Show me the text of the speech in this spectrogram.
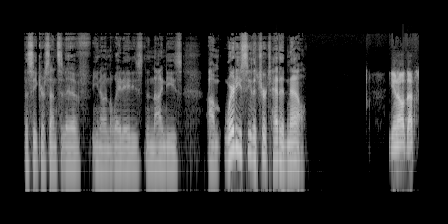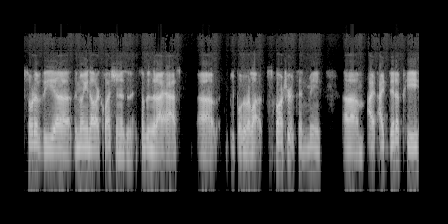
the seeker sensitive, you know, in the late 80s, the 90s. Um, where do you see the church headed now? You know, that's sort of the uh, the million dollar question, isn't it? It's something that I ask uh, people who are a lot smarter than me. Um, I, I, did a piece,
